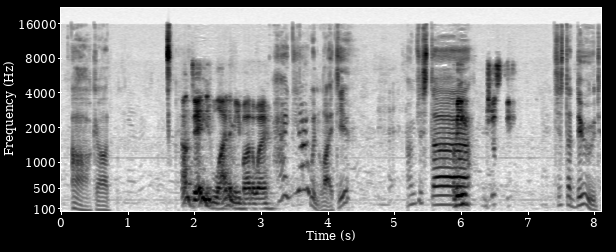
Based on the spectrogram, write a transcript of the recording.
oh God, How dare you lie to me, by the way? I, I wouldn't lie to you. I'm just uh I mean, just just a dude,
